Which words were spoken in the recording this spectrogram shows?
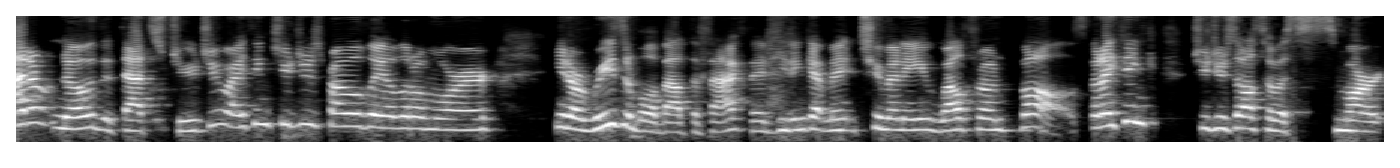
I don't know that that's Juju. I think Juju's probably a little more, you know, reasonable about the fact that he didn't get too many well thrown balls. But I think Juju's also a smart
